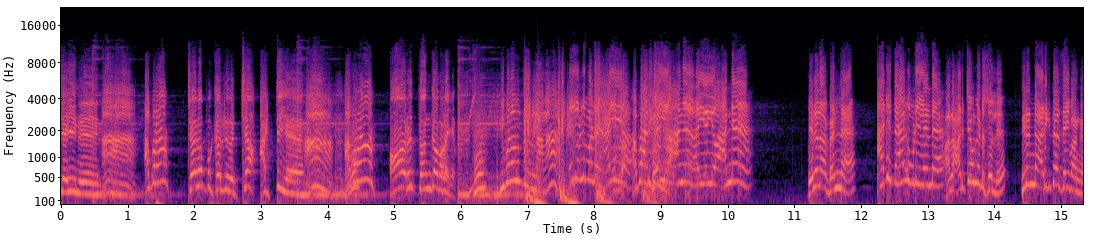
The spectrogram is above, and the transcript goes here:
செயின் அப்புறம்? சிவப்பு கல்லு வச்ச அட்டிய அப்புறம்? ஆறு தங்க வளையம். இவ்வளவு திருநானா அப்ப அடிக்க ஐயோ அண்ணே என்னடா வெண்ண? அடி தாங்க முடியல அத அடிச்சவங்க கிட்ட சொல்லு. திருண்ண அடிக்கத்தான் செய்வாங்க.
